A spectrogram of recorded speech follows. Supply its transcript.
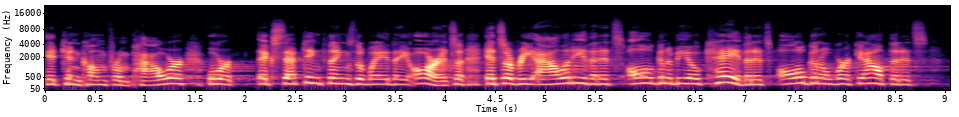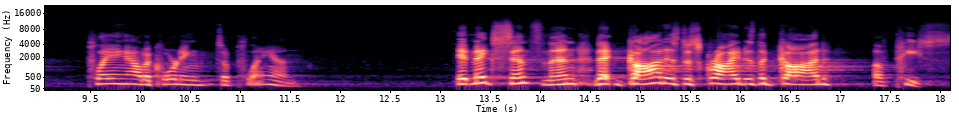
it can come from power or accepting things the way they are. It's a, it's a reality that it's all going to be okay, that it's all going to work out, that it's playing out according to plan. It makes sense then that God is described as the God of peace.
